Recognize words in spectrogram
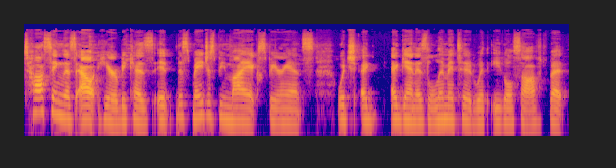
tossing this out here because it this may just be my experience which again is limited with eaglesoft but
